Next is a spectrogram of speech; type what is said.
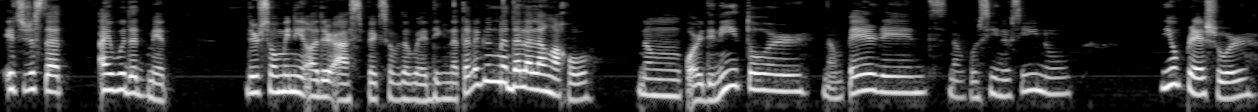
it's just that, I would admit, there's so many other aspects of the wedding na talagang nadala lang ako. ng coordinator, ng parents, ng kung sino-sino. Yung pressure,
